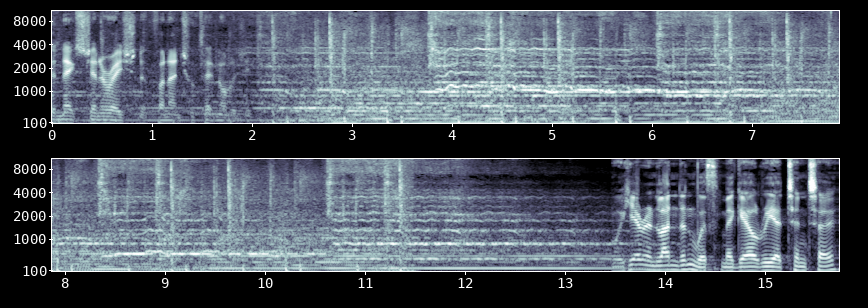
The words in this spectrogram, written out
the next generation of financial technology. Here in London with Miguel Rio Tinto,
